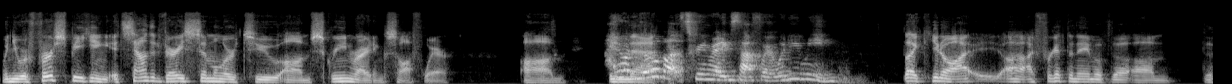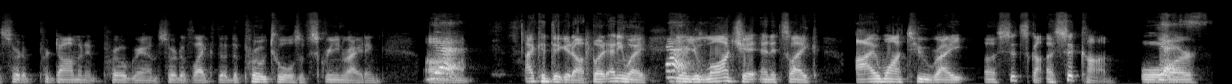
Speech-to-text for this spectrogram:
when you were first speaking it sounded very similar to um, screenwriting software. Um, i don't that, know about screenwriting software. What do you mean? Like you know i uh, i forget the name of the um the sort of predominant program sort of like the the pro tools of screenwriting. Um, yeah i could dig it up but anyway yeah. you know you launch it and it's like i want to write a sitcom a sitcom or yes.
